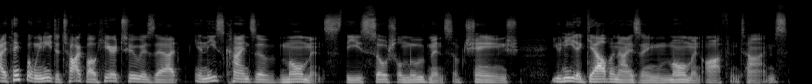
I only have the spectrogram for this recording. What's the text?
I think what we need to talk about here too is that in these kinds of moments, these social movements of change, you need a galvanizing moment oftentimes.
